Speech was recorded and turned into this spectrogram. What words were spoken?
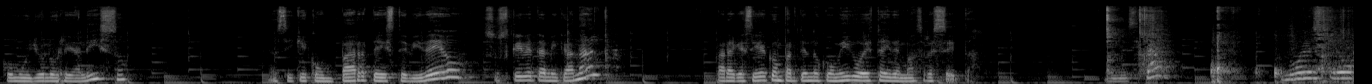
como yo lo realizo. Así que comparte este video, suscríbete a mi canal para que siga compartiendo conmigo esta y demás recetas. Ahí está nuestro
